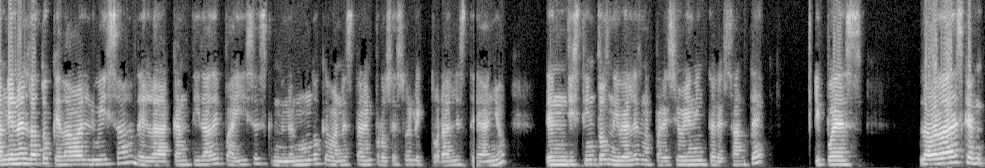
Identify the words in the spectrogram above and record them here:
También el dato que daba Luisa de la cantidad de países en el mundo que van a estar en proceso electoral este año en distintos niveles me pareció bien interesante. Y pues la verdad es que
